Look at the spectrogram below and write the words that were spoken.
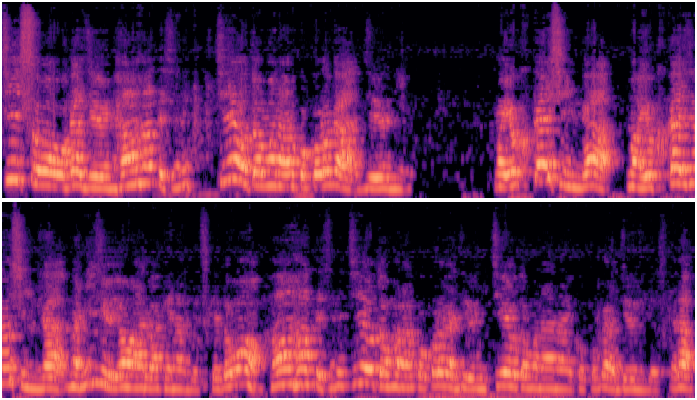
知相が12、半々ですよね。知恵を伴う心が12。まあ、欲界心が、まあ、欲界上心が、まあ、24あるわけなんですけども、半々ですね。知恵を伴う心が12、知恵を伴わない心が12ですから、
